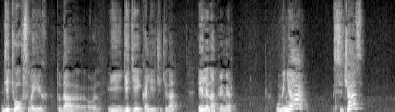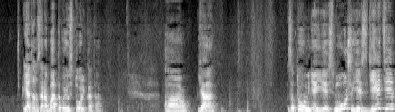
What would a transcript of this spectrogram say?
детев своих туда э, и детей калечить, да? Или, например, у меня сейчас, я там зарабатываю столько-то, а, я, зато у меня есть муж, есть дети,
